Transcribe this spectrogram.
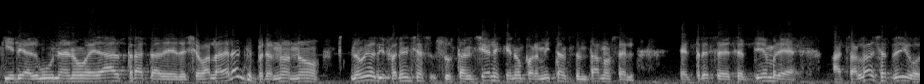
quiere alguna novedad, trata de, de llevarla adelante, pero no no no veo diferencias sustanciales que no permitan sentarnos el, el 13 de septiembre a charlar, ya te digo,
